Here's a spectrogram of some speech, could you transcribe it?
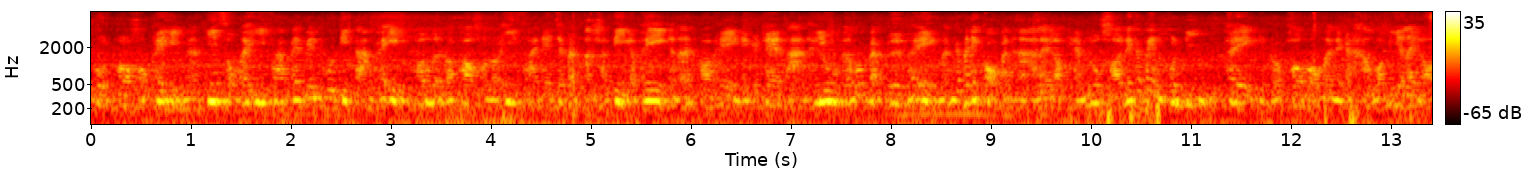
เที่ส่งให้อีฟ้าไปเป็นผู้ติดตามพระเอกเพราะเหมือนว่าพ่อของน้องอีฟ้าเนี่ยจะแบบอคติกับพระเอกอะนะพอพระเอกเนี่ยก็แค่ตานให้ลูกนะว่าแบบเออพระเอกมันก็ไม่ได้ก่อปัญหาอะไรหรอกแถมลูกเขาเนี่ยก็เป็นคนดีพระเอกเนี่ยพอมองมันเนี่ยก็ถามว่ามีอะไรหรอ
